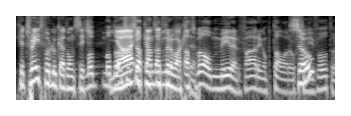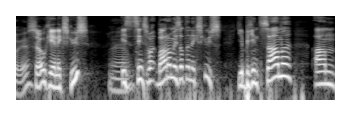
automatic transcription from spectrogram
getrade voor Luka Doncic. Maar, maar ja, ik kan dat verwachten. had wel al meer ervaring op het allerhoogste Zo? niveau, toch? Zo, geen excuus. Ja. Is, sinds, wa- waarom is dat een excuus? Je begint samen aan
